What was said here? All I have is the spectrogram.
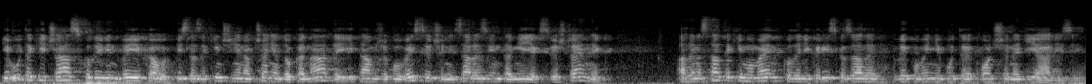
І був такий час, коли він виїхав після закінчення навчання до Канади, і там вже був висвячений. Зараз він там є як священник. Але настав такий момент, коли лікарі сказали, ви повинні бути отче на діалізі.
